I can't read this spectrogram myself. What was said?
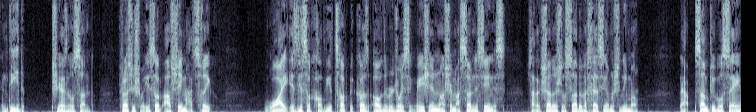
indeed she has no son. Why is Yitzchak called Yitzchak? Because of the rejoicing. Now, some people say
